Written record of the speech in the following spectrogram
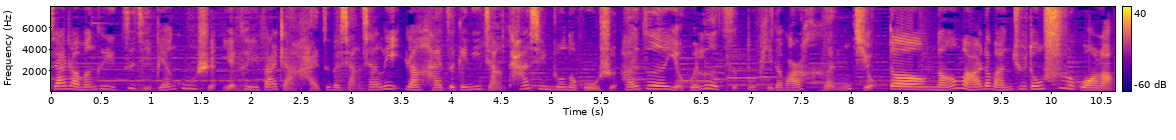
家长们可以自己编故事，也可以发展孩子的想象力，让孩子给你讲他心中的故事，孩子也会乐此不疲的玩很久。等能玩的玩具都试过了，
